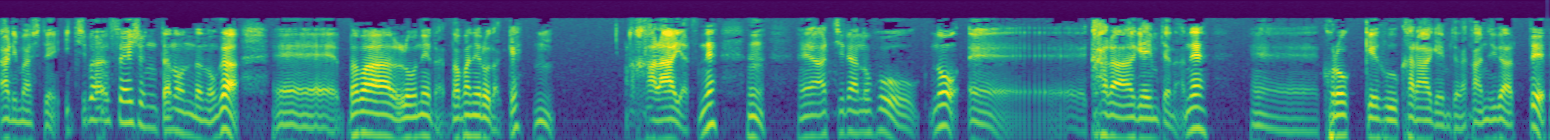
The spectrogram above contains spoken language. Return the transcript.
ありまして、一番最初に頼んだのが、えー、ババロネだ、ババネロだっけ？うん。辛いやつね。うん。えー、あちらの方の、えー、唐揚げみたいなね、えー、コロッケ風唐揚げみたいな感じがあって、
